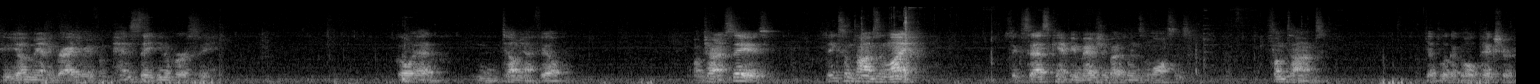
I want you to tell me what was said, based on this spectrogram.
to a young man who graduated from Penn State University. Go ahead and tell me I failed. What I'm trying to say is, I think sometimes in life, success can't be measured by wins and losses. Sometimes, you have to look at the whole picture.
